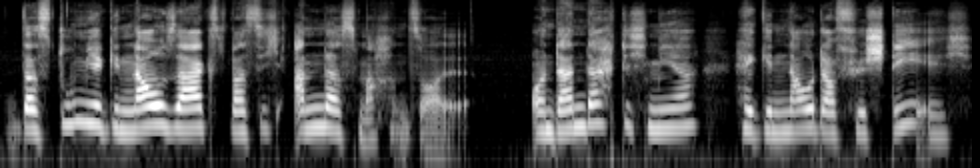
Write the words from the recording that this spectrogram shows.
dass du mir genau sagst, was ich anders machen soll. Und dann dachte ich mir, hey, genau dafür stehe ich.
